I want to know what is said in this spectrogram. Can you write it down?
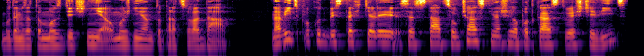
Budeme za to moc děční a umožní nám to pracovat dál. Navíc, pokud byste chtěli se stát součástí našeho podcastu ještě víc,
